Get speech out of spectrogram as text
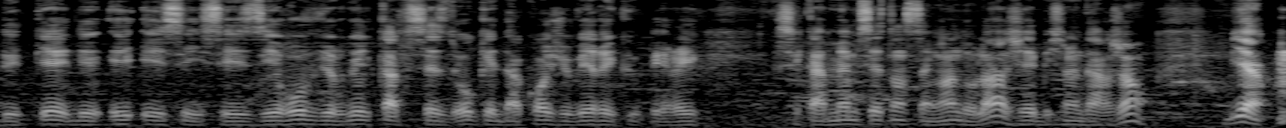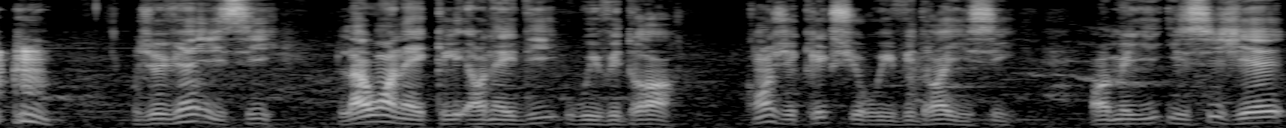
de, et c'est 0,416. Ok, d'accord, je vais récupérer. C'est quand même 750 dollars, j'ai besoin d'argent. Bien, je viens ici. Là où on a, on a dit withdraw. Quand je clique sur withdraw ici, on me dit ici j'ai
